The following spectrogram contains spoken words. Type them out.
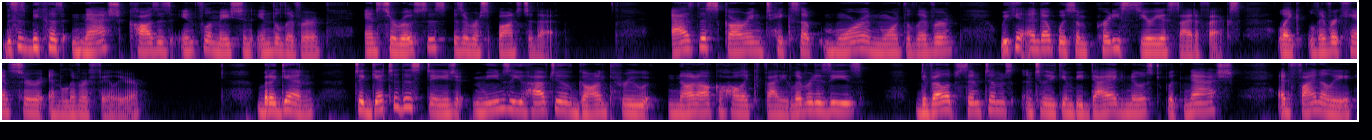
This is because NASH causes inflammation in the liver, and cirrhosis is a response to that. As the scarring takes up more and more of the liver, we can end up with some pretty serious side effects, like liver cancer and liver failure. But again, to get to this stage means that you have to have gone through non alcoholic fatty liver disease, develop symptoms until you can be diagnosed with NASH, and finally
